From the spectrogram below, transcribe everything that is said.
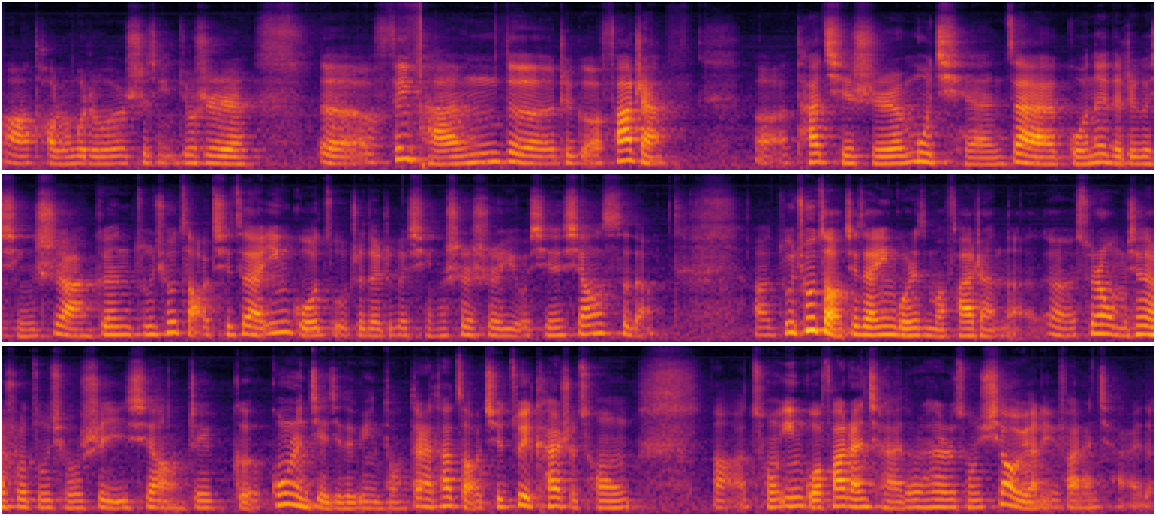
啊讨论过这个事情，就是呃飞盘的这个发展。呃，它其实目前在国内的这个形式啊，跟足球早期在英国组织的这个形式是有些相似的。啊，足球早期在英国是怎么发展的？呃，虽然我们现在说足球是一项这个工人阶级的运动，但是它早期最开始从啊从英国发展起来的时候，它是从校园里发展起来的，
